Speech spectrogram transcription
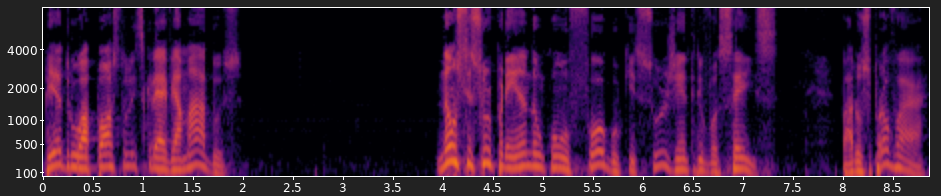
Pedro, o apóstolo, escreve: Amados, não se surpreendam com o fogo que surge entre vocês para os provar,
